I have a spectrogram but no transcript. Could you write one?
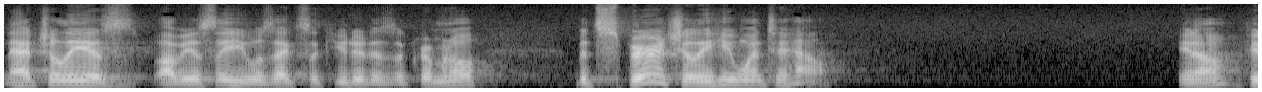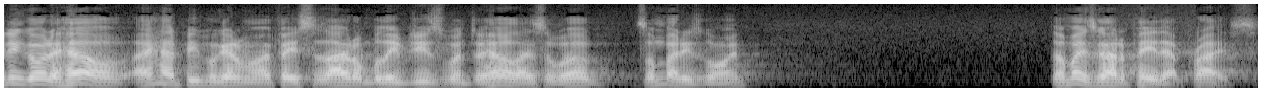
Naturally, as obviously he was executed as a criminal, but spiritually he went to hell. You know, if he didn't go to hell, I had people get on my face and I don't believe Jesus went to hell. I said, well, somebody's going. Somebody's got to pay that price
